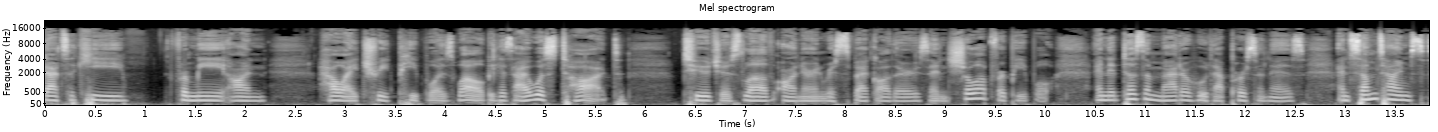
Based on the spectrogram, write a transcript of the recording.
that's a key for me on how I treat people as well because I was taught to just love, honor, and respect others and show up for people. And it doesn't matter who that person is. And sometimes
